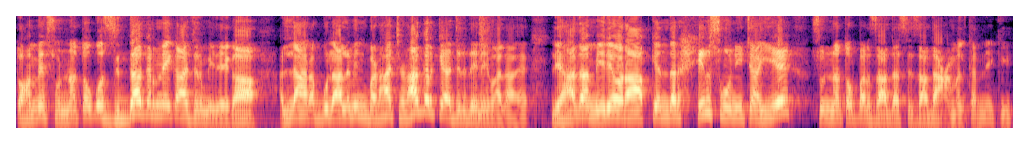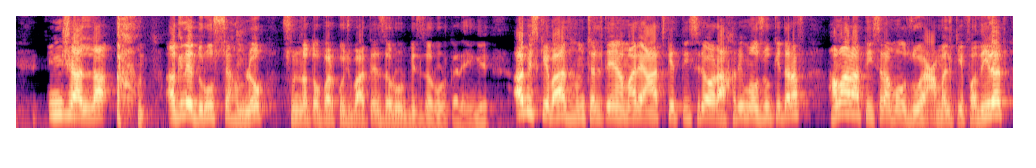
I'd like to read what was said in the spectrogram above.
तो हमें सुन्नतों को जिद्दा करने का अजर मिलेगा। अल्लाह रब्बुल आलमीन बढ़ा चढ़ा करके अजर देने वाला है। लिहाजा मेरे और आपके अंदर हिरस होनी चाहिए सुन्नतों पर ज़्यादा से ज़्यादा अमल करने की। इन अगले दुरुस्त से हम लोग सुन्नतों पर कुछ बातें ज़रूर भी ज़रूर करेंगे। अब इसके बाद हम चलते हैं हमारे आज के तीसरे और आखिरी मौजू की तरफ़। हमारा तीसरा मौजू है अमल की फजीलत।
